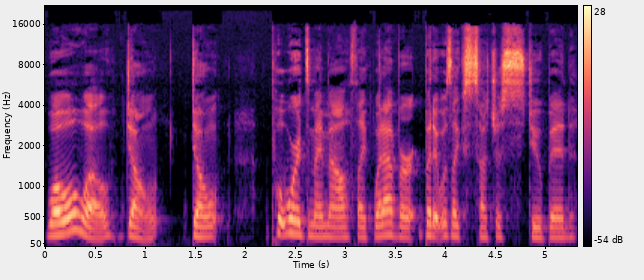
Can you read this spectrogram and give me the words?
whoa, whoa, whoa, don't, don't put words in my mouth, like whatever. But it was like such a stupid.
